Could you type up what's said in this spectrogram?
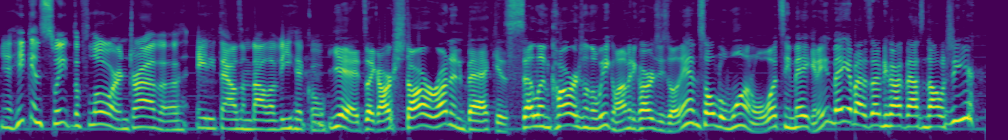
Yeah, he can sweep the floor and drive a eighty thousand dollar vehicle. Yeah, it's like our star running back is selling cars on the weekend. How many cars he sold? And sold a one. Well, what's he making? He's making about seventy-five thousand dollars a year.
